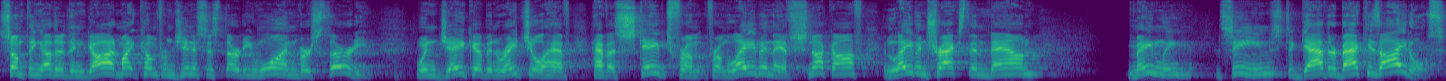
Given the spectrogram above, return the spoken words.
something other than God might come from Genesis 31, verse 30. When Jacob and Rachel have, have escaped from, from Laban, they have snuck off, and Laban tracks them down, mainly, seems, to gather back his idols.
